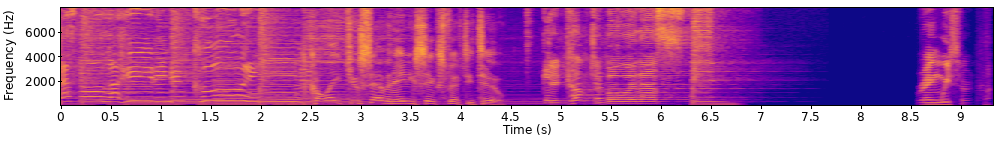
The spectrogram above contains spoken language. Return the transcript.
That's all the heating and cooling. Call 827 8652. Get comfortable with us. Spring, we certainly.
